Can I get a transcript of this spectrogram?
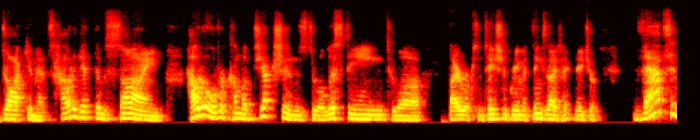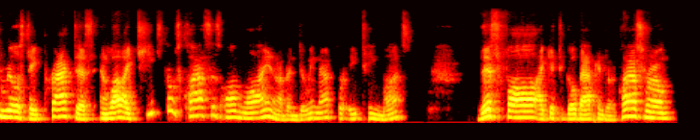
documents, how to get them signed, how to overcome objections to a listing, to a buyer representation agreement, things of that nature. That's in real estate practice. And while I teach those classes online, and I've been doing that for 18 months, this fall I get to go back into the classroom.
